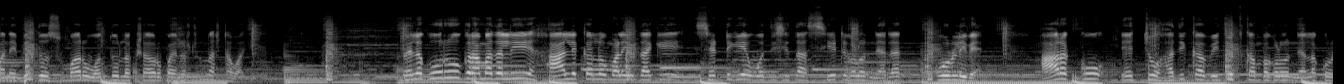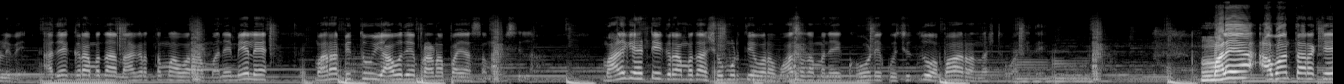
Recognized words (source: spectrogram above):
ಮನೆ ಬಿದ್ದು ಸುಮಾರು ಒಂದು ಲಕ್ಷ ರೂಪಾಯಿನಷ್ಟು ನಷ್ಟವಾಗಿದೆ. ಬೆಲಗೂರು ಗ್ರಾಮದಲ್ಲಿ ಹಾಲಿಕಲ್ಲು ಮಳೆಯಿಂದಾಗಿ ಸೆಡ್ಡಿಗೆ ಒದಿಸಿದ ಸೀಟುಗಳು ನೆಲಕ್ಕುರುಳಿವೆ ಆರಕ್ಕೂ ಹೆಚ್ಚು ಅಧಿಕ ವಿದ್ಯುತ್ ಕಂಬಗಳು ನೆಲಕೊಳ್ಳಿವೆ ಅದೇ ಗ್ರಾಮದ ನಾಗರತ್ನಮ್ಮ ಅವರ ಮನೆ ಮೇಲೆ ಮರ ಬಿದ್ದು ಯಾವುದೇ ಪ್ರಾಣಾಪಾಯ ಸಂಭವಿಸಿಲ್ಲ. ಮಾಳಿಗೆಹಟ್ಟಿ ಗ್ರಾಮದ ಶಿವಮೂರ್ತಿ ಅವರ ವಾಸದ ಮನೆ ಗೋಡೆ ಕುಸಿದು ಅಪಾರ ನಷ್ಟವಾಗಿದೆ. ಮಳೆಯ ಅವಾಂತರಕ್ಕೆ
